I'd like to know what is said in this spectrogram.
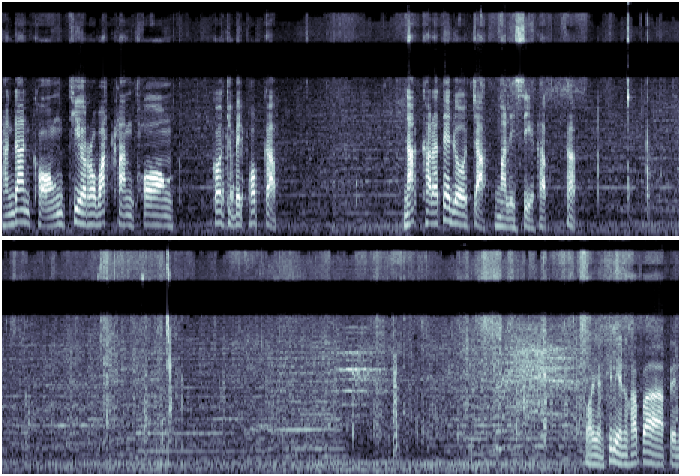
ทางด้านของธีรวัตรคลังทอง ก็จะไปพบกับ นักคาราเต้โดจากมาเลเซียครับครับก็อย่างที่เรียนนะครับว่าเป็น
